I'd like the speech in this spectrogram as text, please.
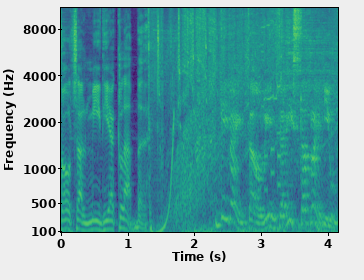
Social Media Club. Diventa un interista premium.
